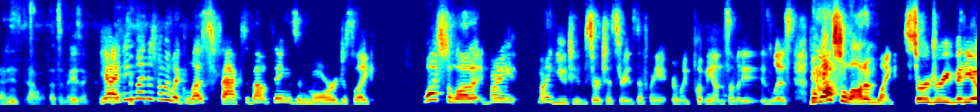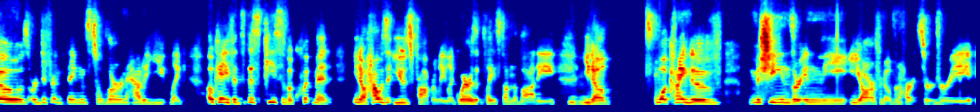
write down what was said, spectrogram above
That is. Oh, that's amazing. Yeah, I think mine is probably like less facts about things and more just like watched a lot of my my YouTube search history is definitely or like put me on somebody's list, but watched a lot of like surgery videos or different things to learn how to use like okay, if it's this piece of equipment, you know, how is it used properly? Like where is it placed on the body? Mhm. You know, what kind of machines are in the ER for an open heart surgery?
